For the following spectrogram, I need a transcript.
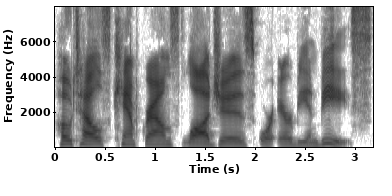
hotels, campgrounds, lodges, or Airbnbs.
